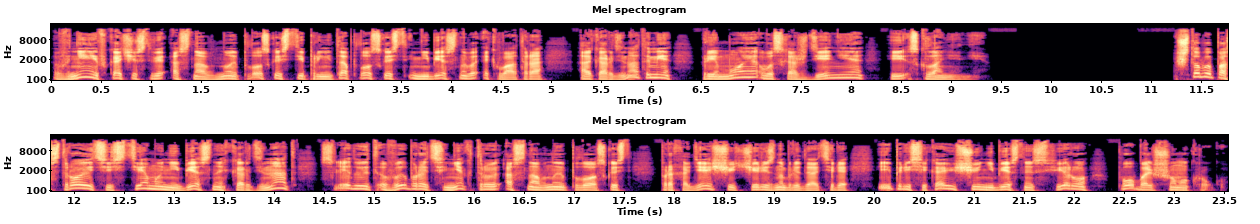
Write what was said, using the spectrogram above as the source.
В ней в качестве основной плоскости принята плоскость небесного экватора, а координатами — прямое восхождение и склонение. Чтобы построить систему небесных координат, следует выбрать некоторую основную плоскость, проходящую через наблюдателя и пересекающую небесную сферу по большому кругу.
